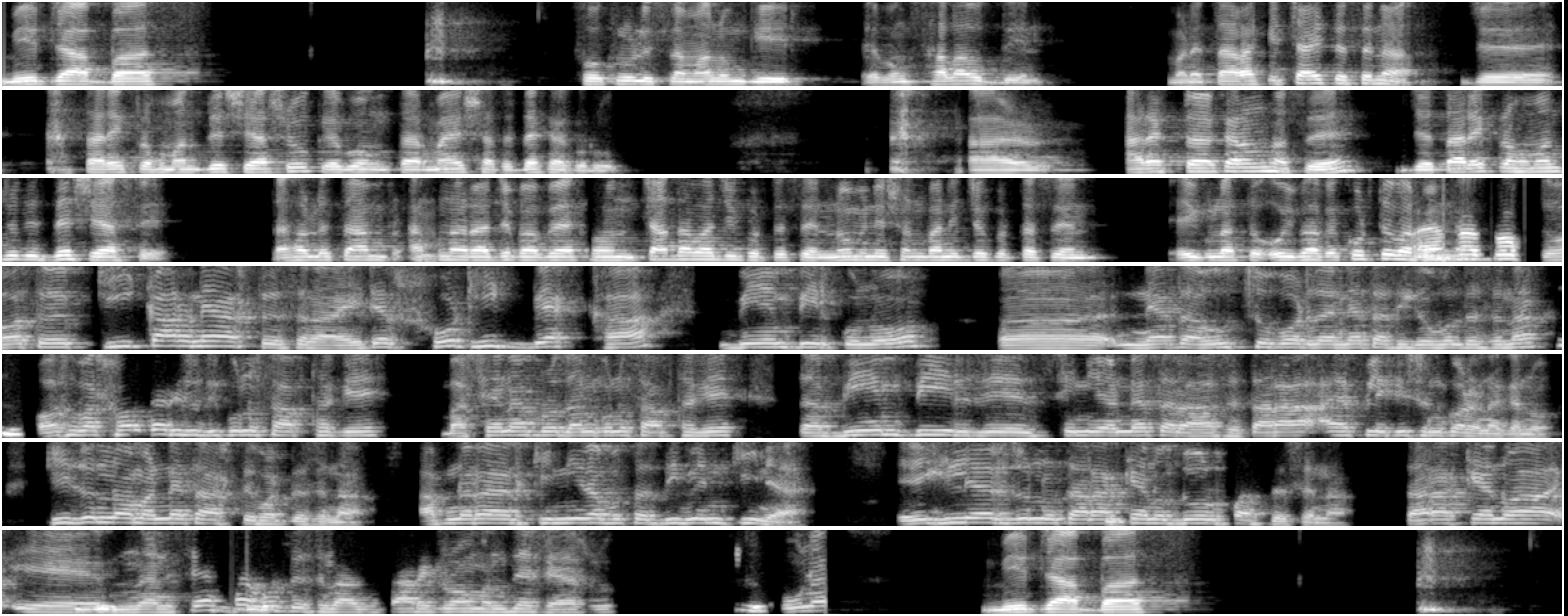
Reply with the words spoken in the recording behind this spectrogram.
মির্জা আব্বাস, ফখরুল ইসলাম আলমগীর এবং সালাউদ্দিন। মানে তারা কি চাইতেছে না যে তারেক রহমান দেশে আসুক এবং তার মায়ের সাথে দেখা করুক? আর আরেকটা কারণ আছে যে তারেক রহমান যদি দেশে আসে তাহলে তো আপনারা যেভাবে এখন চাঁদাবাজি করতেছেন নমিনেশন বাণিজ্য করতেছেন এইগুলা তো ওইভাবে করতে পারবেন না। তো কি কারণে আসতেছে না? এটার সঠিক ব্যাখ্যা বিএনপির কোনো নেতা উচ্চ পর্যায়ের নেতা থেকে বলতেছে না অথবা সরকারি যদি কোনো চাপ থাকে বা সেনা প্রধান কোনো চাপ থাকে তা বিএনপির যে সিনিয়র নেতারা আছে তারা অ্যাপ্লিকেশন করে না কেন? কি জন্য আমার নেতা আসতে পারতেছে না? আপনারা আর কি নিরাপত্তা দিবেন কি না? এইগুলার জন্য তারা কেন দৌড় পারতেছে না? তারা কেন মানে চেষ্টা করতেছে না তারেক রহমান দেশে আসুক? মির্জা আব্বাস,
